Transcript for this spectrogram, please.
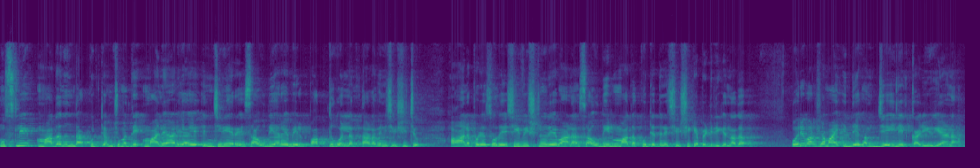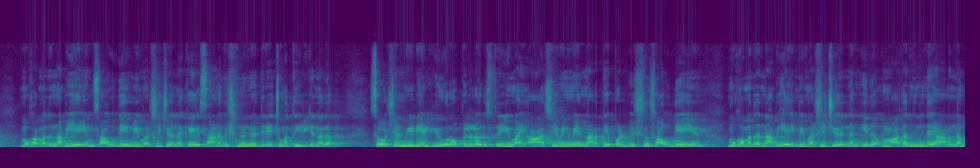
മുസ്ലിം മതനിന്ദ കുറ്റം ചുമത്തി മലയാളിയായ എഞ്ചിനീയറെ സൗദി അറേബ്യയിൽ പത്ത് കൊല്ലം തടവിന് ശിക്ഷിച്ചു ആലപ്പുഴ സ്വദേശി വിഷ്ണുദേവാണ് സൗദിയിൽ മതക്കുറ്റത്തിന് ശിക്ഷിക്കപ്പെട്ടിരിക്കുന്നത്. ഒരു വർഷമായി ഇദ്ദേഹം ജയിലിൽ കഴിയുകയാണ്. മുഹമ്മദ് നബിയെയും സൗദിയെയും വിമർശിച്ചു എന്ന കേസാണ് വിഷ്ണുവിനെതിരെ ചുമത്തിയിരിക്കുന്നത്. സോഷ്യൽ മീഡിയയിൽ യൂറോപ്പിലുള്ള ഒരു സ്ത്രീയുമായി ആശയവിനിമയം നടത്തിയപ്പോൾ വിഷ്ണു സൗദിയെയും മുഹമ്മദ് നബിയെയും വിമർശിച്ചു എന്നും ഇത് മതനിന്ദയാണെന്നും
